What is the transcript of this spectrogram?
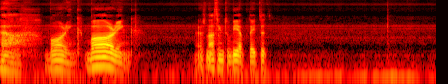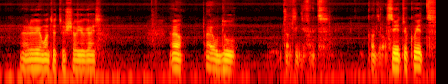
ah boring boring. There's nothing to be updated. I really wanted to show you guys. Well I will do something different. Control C to quit.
